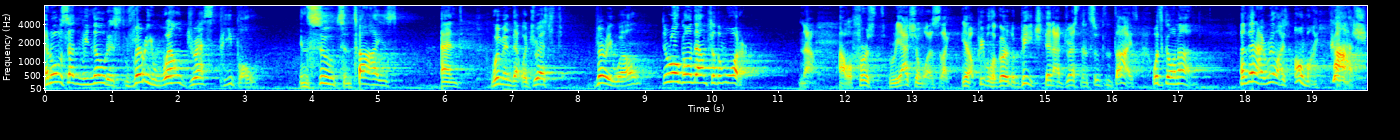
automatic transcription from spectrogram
and all of a sudden we noticed very well dressed people in suits and ties, and women that were dressed very well they're all going down to the water. Now, our first reaction was like, you know, people who go to the beach, they're not dressed in suits and ties. What's going on? And then I realized, oh my gosh,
